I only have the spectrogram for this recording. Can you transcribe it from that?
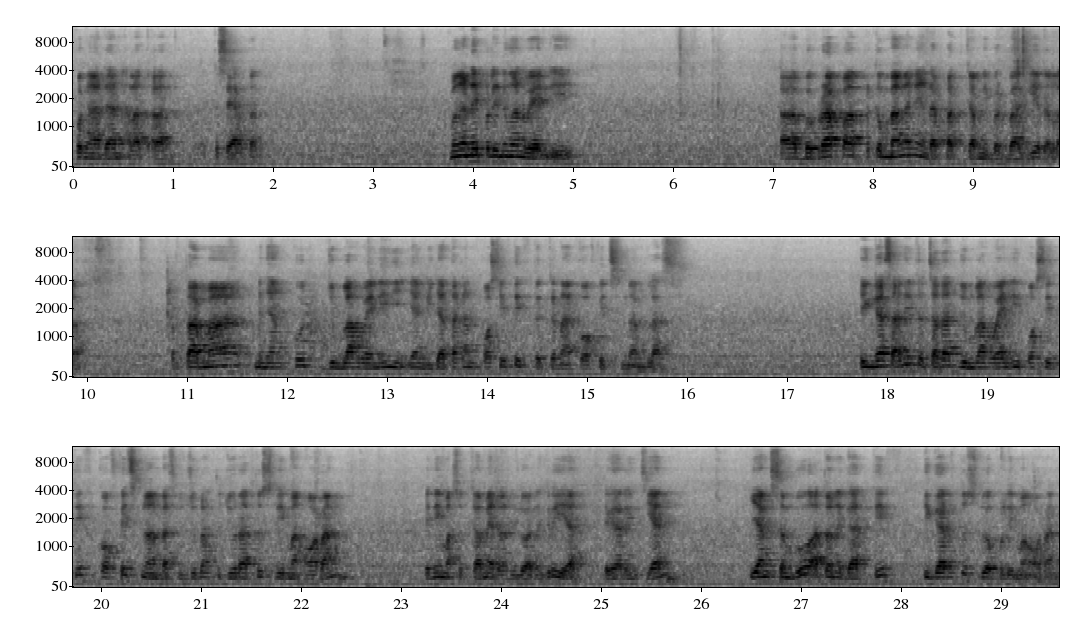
pengadaan alat-alat kesehatan. Mengenai perlindungan WNI, uh, beberapa perkembangan yang dapat kami berbagi adalah pertama menyangkut jumlah WNI yang dinyatakan positif terkena COVID-19 Hingga saat ini tercatat jumlah WNI positif COVID-19 berjumlah 705 orang. Ini maksud kami adalah di luar negeri ya, dengan rincian. Yang sembuh atau negatif 325 orang,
